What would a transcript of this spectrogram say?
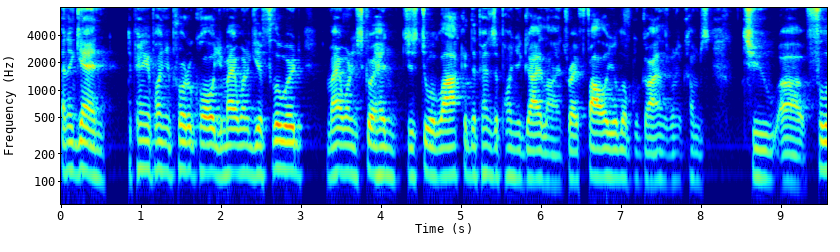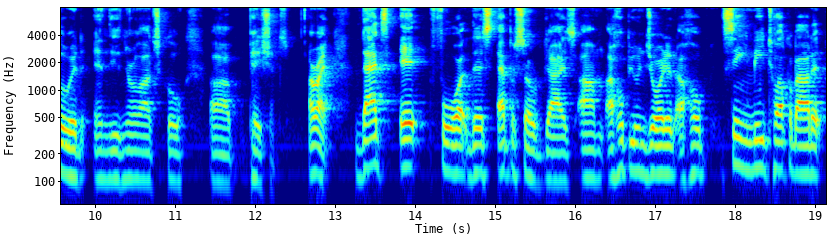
and again, depending upon your protocol, you might want to give fluid. Might want to just go ahead and just do a lock. It depends upon your guidelines, right? Follow your local guidelines when it comes to uh, fluid in these neurological uh, patients. All right, that's it for this episode, guys. Um, I hope you enjoyed it. I hope seeing me talk about it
